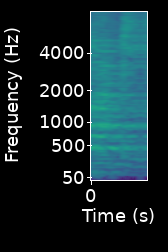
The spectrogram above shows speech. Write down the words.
Father.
